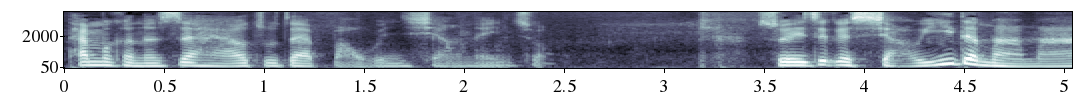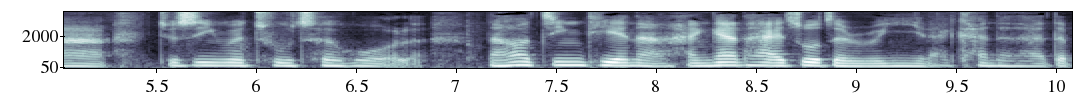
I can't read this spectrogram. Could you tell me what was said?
他们可能是还要住在保温箱那一种。所以这个小一的妈妈就是因为出车祸了，然后今天呢，你看他还坐着轮椅来看着他的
